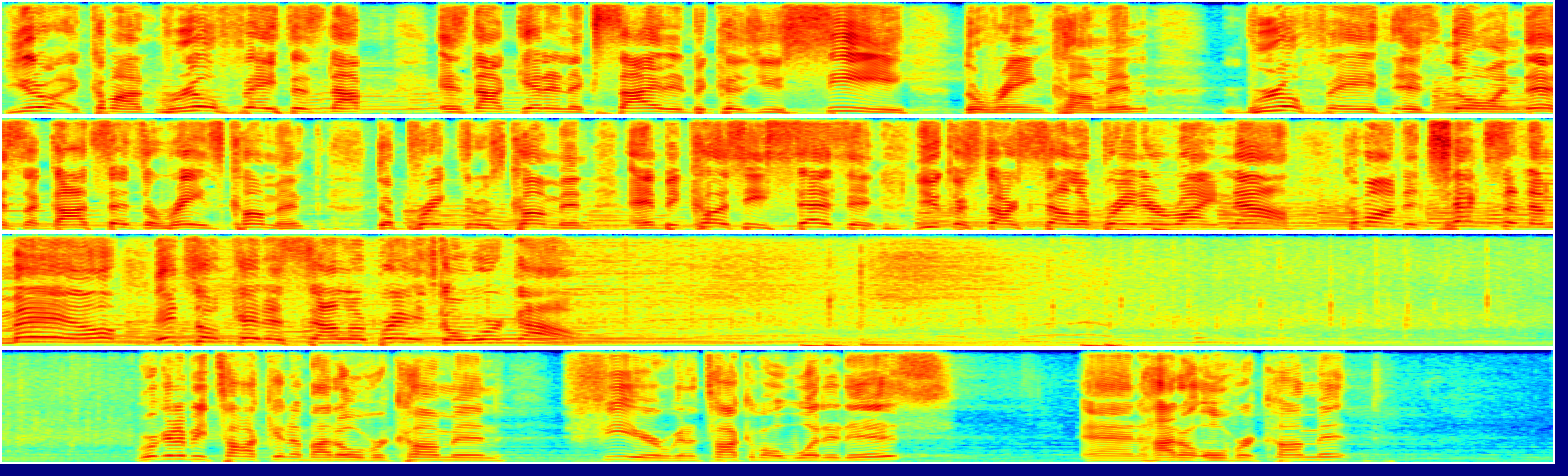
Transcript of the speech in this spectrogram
You don't come on, real faith is not is not getting excited because you see the rain coming. Real faith is knowing this that God says the rain's coming, the breakthrough's coming, and because He says it, you can start celebrating right now. Come on, the check's in the mail. It's okay to celebrate, it's gonna work out. We're going to be talking about overcoming fear. We're going to talk about what it is and how to overcome it.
